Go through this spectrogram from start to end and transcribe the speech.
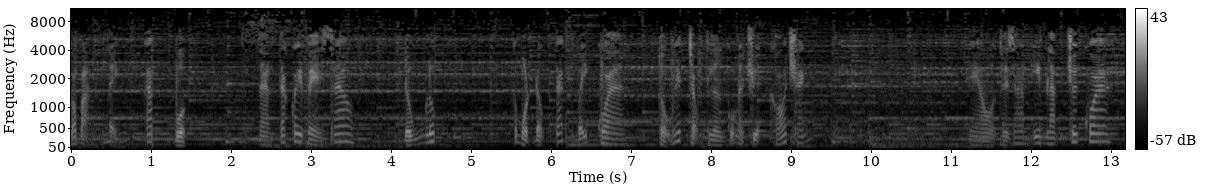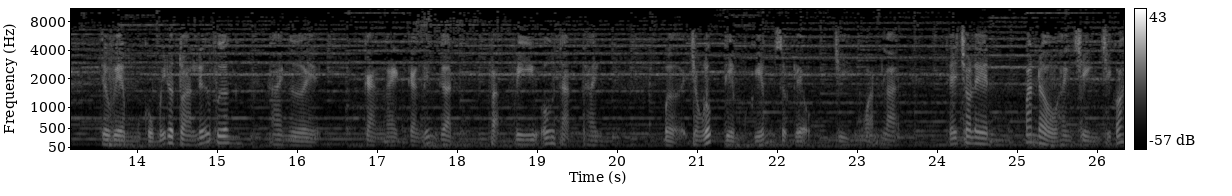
có bản lĩnh áp buộc. Nàng ta quay về sao? đúng lúc có một động tác vẫy qua, tổ huyết trọng thường cũng là chuyện khó tránh. Theo thời gian im lặng trôi qua, tiêu viêm cùng Mỹ đô toàn Lữ Vương, hai người càng ngày càng đến gần phạm vi ô tạng thành. Bởi trong lúc tìm kiếm dược liệu chỉ hoãn lại, thế cho nên ban đầu hành trình chỉ có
